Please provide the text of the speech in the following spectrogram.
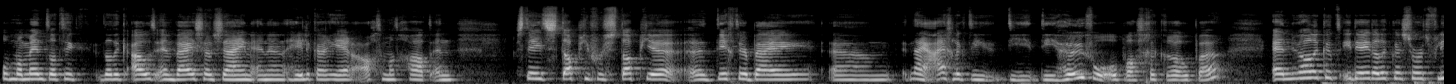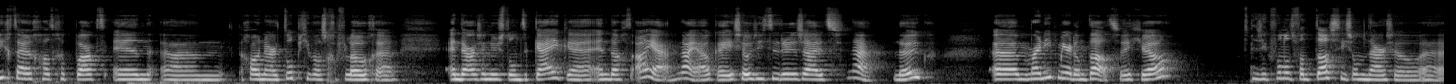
op het moment dat ik, dat ik oud en wijs zou zijn en een hele carrière achter me had gehad en steeds stapje voor stapje uh, dichterbij, um, nou ja, eigenlijk die, die, die heuvel op was gekropen. En nu had ik het idee dat ik een soort vliegtuig had gepakt en um, gewoon naar het topje was gevlogen. En daar zo nu stond te kijken en dacht, oh ja, nou ja, oké, zo ziet het er dus uit. Nou, leuk. Um, maar niet meer dan dat, weet je wel? Dus ik vond het fantastisch om daar zo uh,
